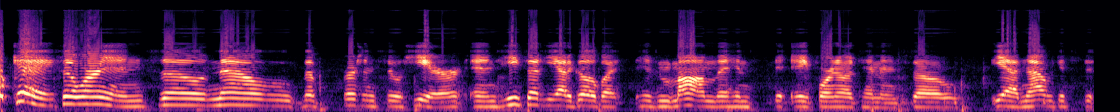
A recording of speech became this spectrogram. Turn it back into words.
okay, so we're in. So now the person's still here, and he said he had to go, but his mom let him stay for another 10 minutes. So, yeah, now we get to,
